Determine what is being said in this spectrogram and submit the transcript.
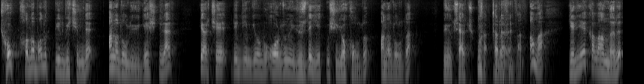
Çok kalabalık bir biçimde Anadolu'yu geçtiler. Gerçi dediğim gibi bu ordunun yüzde yetmişi yok oldu Anadolu'da. Büyük Selçuklular tarafından. Ama geriye kalanları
